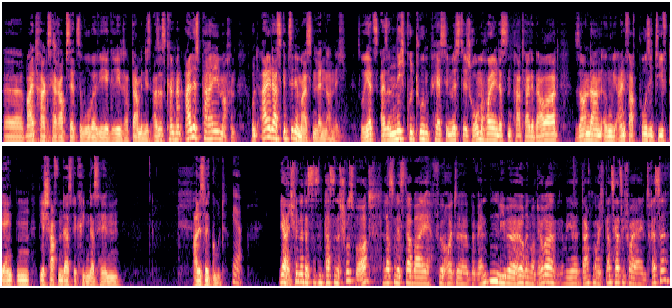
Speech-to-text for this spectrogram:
äh, worüber wir hier geredet haben, damit nichts. Also das könnte man alles parallel machen. Und all das gibt's in den meisten Ländern nicht. So jetzt also nicht kulturpessimistisch rumheulen, dass es ein paar Tage dauert, sondern irgendwie einfach positiv denken, wir schaffen das, wir kriegen das hin. Alles wird gut. Ja. Ja, ich finde, das ist ein passendes Schlusswort. Lassen wir es dabei für heute bewenden. Liebe Hörerinnen und Hörer, wir danken euch ganz herzlich für euer Interesse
